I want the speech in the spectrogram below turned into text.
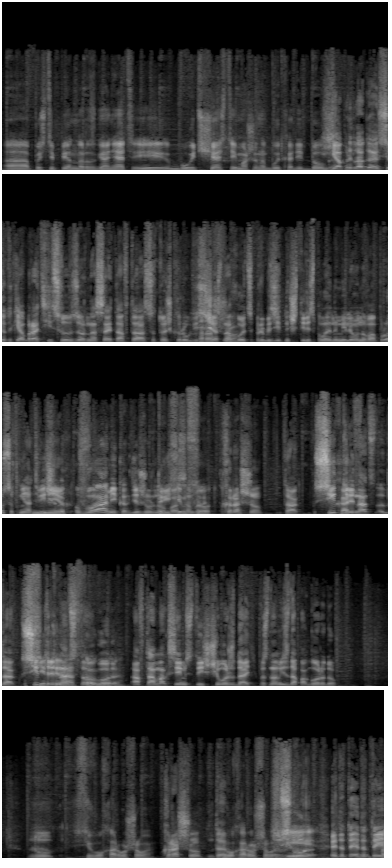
а постепенно разгонять, и будет счастье, и машина будет ходить долго. Я предлагаю все-таки обратить свой взор на сайт автоаса.ру, где Хорошо. сейчас находится приблизительно 4,5 миллиона вопросов, не отвеченных вами, как дежурного по 3700. ассамблее. Хорошо. Так, СИД Хот- 13, да, СИД СИД 13 года. года. Автомак 70 тысяч. Чего ждать? В основном езда по городу. Ну, Всего хорошего. хорошо, да. Всего хорошего. Всего- И Это, ты- это ты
